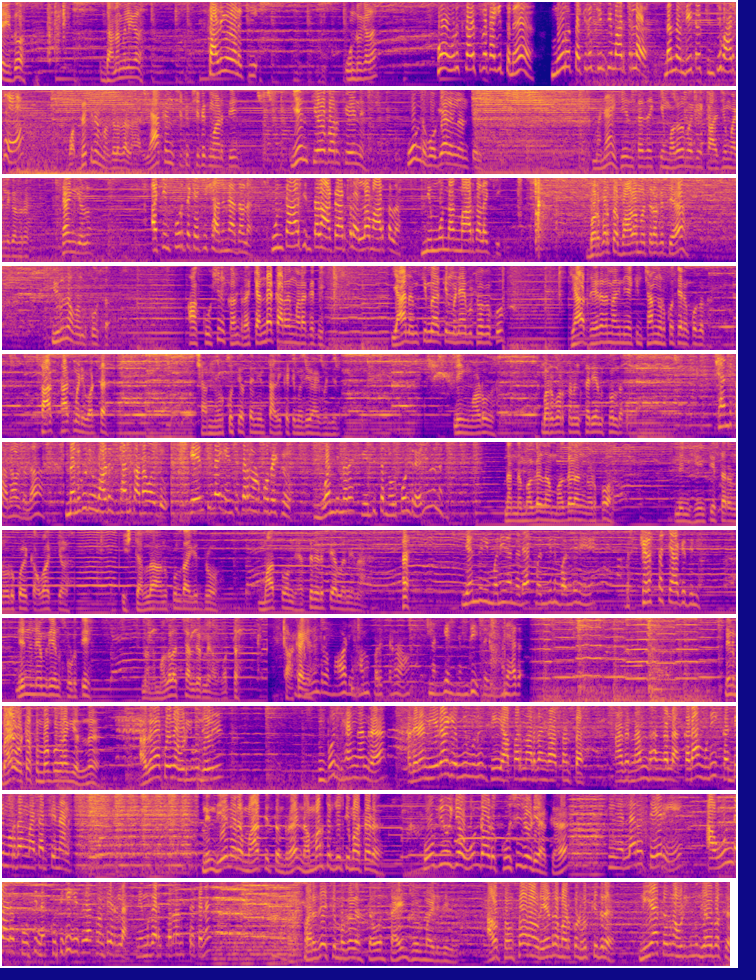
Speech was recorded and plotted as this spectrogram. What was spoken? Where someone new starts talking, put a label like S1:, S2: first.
S1: ಏ ಇದು ದನ ಮಿಲಿಗಳ.
S2: ಸಾಲಿಗಳಕಿ
S1: ಉಂಡುಗಳ?
S2: ಹ್ಞೂ ಉಣಿಸ್ ಕಳಿಸ್ಬೇಕಾಗಿತ್ತನೆ. ಮೂರು ತಕ್ಕಿನ ಚಿಂತೆ ಮಾಡ್ತಿಲ್ಲ. ನಂದೊಂದ್ ಲೀಟರ್ ಚಿಂತೆ ಮಾಡ್ತೆ
S1: ಒಬ್ಬಕಿನ ಮಗಳದಲ್ಲ ಯಾಕೆ ಹಂಗೆ ಸಿಟಕ್ ಸಿಟಕ್ ಮಾಡ್ತಿ? ಏನ್ ಕೇಳಬಾರ್ದು ಕೇಳಿ ಉಂಡು ಹೋಗ್ಯಾಳಿಲ್ಲ ಅಂತೇಳಿ. ಮನ್ಯಾಗ ಏನ್ ತದಕ್ಕಿ ಮಗಳ ಬಗ್ಗೆ ಕಾಳಜಿ ಮಾಡ್ಲಿಕ್ಕಂದ್ರ ಹೆಂಗ ಹೇಳು?
S2: ಆಕಿನ್ ಪೂರ್ತಕ್ಕೆ ಆಕಿ ಶಾಣೆನೆ ಅದಾಳ. ಉಂತಾಳ ತಿಂತಾಳ ಆಟ ಆಡ್ತಾಳ ಎಲ್ಲ ಮಾಡ್ತಾಳ. ನಿಮ್ ಮುಂದ್ ಹಂಗ ಮಾಡ್ತಾಳ ಆಕಿ
S1: ಬರ್ಬರ್ತಾ ಬಾಳ ಮಾತಾಡಕತ್ಯ ಇರುದ ಒಂದು ಕೋಸ. ಆ ಕೂಸಿನ ಕಂಡ್ರೆ ಕೆಂಡ ಕಾರಂಗ್ ಮಾಡಾಕತಿ ಯಾ ನಂಬಿಕೆ ಮ್ಯಾಗ ಆಕಿನ ಮನ್ಯಾಗ ಬಿಟ್ಟು ಹೋಗ್ಬೇಕು? ಯಾ ಧೈರ್ಯದ ಮ್ಯಾಗ ನೀ ಆಕಿನ ಚಂದ ನೋಡ್ಕೋತೇನೆ ಅನ್ಕೋಬೇಕು. ಸಾಕು ಸಾಕು ಮಾಡಿ ಒಟ್ಟ. ಚಾಮ್ ನೋಡ್ಕೋತಿ ಅಂತ ನಿನ್ ತಾಳಿ ಕಟ್ಟಿ ಮದುವೆ ಆಗಿ ಬಂದಿದ್ದೆ ನೀ ಹಿಂಗ್ ಮಾಡೋದು ಬರ್ಬರ್ತ ನಂಗೆ ಸರಿ ಅನ್ಸೋಲ್ದ.
S2: ಚಂದ ಕಾಣವಲ್ದಲ್ಲ ನನಗೂ ನೀವು ಮಾಡೋದು ಚಂದ ಕಾಣವಲ್ದು ಹೆಂತಿನ ಹೆಂತಿ ತರ ನೋಡ್ಕೋಬೇಕು. ಒಂದಿನ ಹೆಂತಿ ತರ ನೋಡ್ಕೊಂಡ್ರೆ ನೀವು ನನಗೆ
S1: ನನ್ನ ಮಗಳನ್ನ ಮಗಳಂಗೆ ನೋಡ್ಕೋ. ನಿನ್ ಹೆಂಡತಿ ತರ ನೋಡ್ಕೊಳಕ್ ಅವಾಗ ಕೇಳ. ಇಷ್ಟೆಲ್ಲ ಅನುಕೂಲದಾಗಿದ್ರು ಮತ್ತೊಂದು ಹೆಸರು ಇಡ್ತೀಯಲ್ಲ ನೀನ?
S2: ಎಂದು ನಿಮ್ ಮನೆಯ ನಾನು ನಡ್ಯಾಕ್ ಬಂದಿನಿ ಬಂದಿನಿ. ಅಷ್ಟ್ ಕೆಳಸ್ತಕ್ಕೆ ಆಗಿದ್ದೀನಿ.
S1: ನಿನ್ನ ನೆಮ್ಮದಿ ಏನು ಸುಡ್ತಿ? ನನ್ನ ಮಗಳ ಚಂದ ಇರ್ಲಿ ಒಟ್ಟ. ಸಾಕಾಗಿ
S2: ಏನ್ರ ಮಾಡಿ ನಮ್ಮ ಪರಿಕ ನನ್ಗೆ ನೆಮ್ಮದಿ ಇದೆ ಈ ಮನ್ಯಾಗ.
S3: ನಿನ್ ಬಾಯಿ ಒಟ್ಟ ಸುಮ್ಮಂಕೋದ್ರಂಗಿಲ್ಲ ಅದ್ರ ಯಾಕೆ ಹೋಯ್ದ ಹುಡುಗಿ ಮುಂದೆ ಹೇಳಿ?
S4: ಬುದ್ಧಿ ಹೆಂಗಂದ್ರ ಅದನ್ನ ನೀರಾಗ ಎಮ್ಮಿ ಮುಳುಗಿಸಿ ವ್ಯಾಪಾರ ಮಾಡ್ದಂಗ ಆತಂತ ಆದ್ರ ನಮ್ದ್ ಹಂಗಲ್ಲ ಕಡಾ ಮುಡಿ ಕಡ್ಡಿ ಮುರ್ದಂಗ ಮಾತಾಡ್ತೀನಿ ನಾನು.
S3: ನಿಂದ ಏನಾರ ಮಾತಿತ್ತಂದ್ರ ನಮ್ಮಂತರ ಜೊತೆ ಮಾತಾಡ. ಹೋಗಿ ಹೋಗಿ ಉಂಡಾಡು ಕೂಸಿನ ಜೋಡಿ ಯಾಕ?
S4: ನೀವೆಲ್ಲರೂ ಸೇರಿ ಆ ಉಂಡಾಡ ಕೂಸಿನ ಕುತ್ತಿಗೆ ಹಿಸಾಕ್ ಹೊಂಟಿರಲ್ಲ ನಿಮ್ಗಾರ ಚಲೋ ಅನ್ಸ್ತೇನ
S3: ಪರದೇಶಿ ಮಗಳಂತ ಒಂದ್ ತಾಯಿನ ಜೋಡ್ ಮಾಡಿದೀವಿ. ಅವ್ರ ಸಂಸಾರ ಅವ್ರ ಏನಾರ ಮಾಡ್ಕೊಂಡು ಹೋಗ್ತಿದ್ರ ನೀ ಯಾಕ ಅದನ್ನ ಹುಡುಗಿ ಮುಂದೆ ಹೇಳ್ಬೇಕ?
